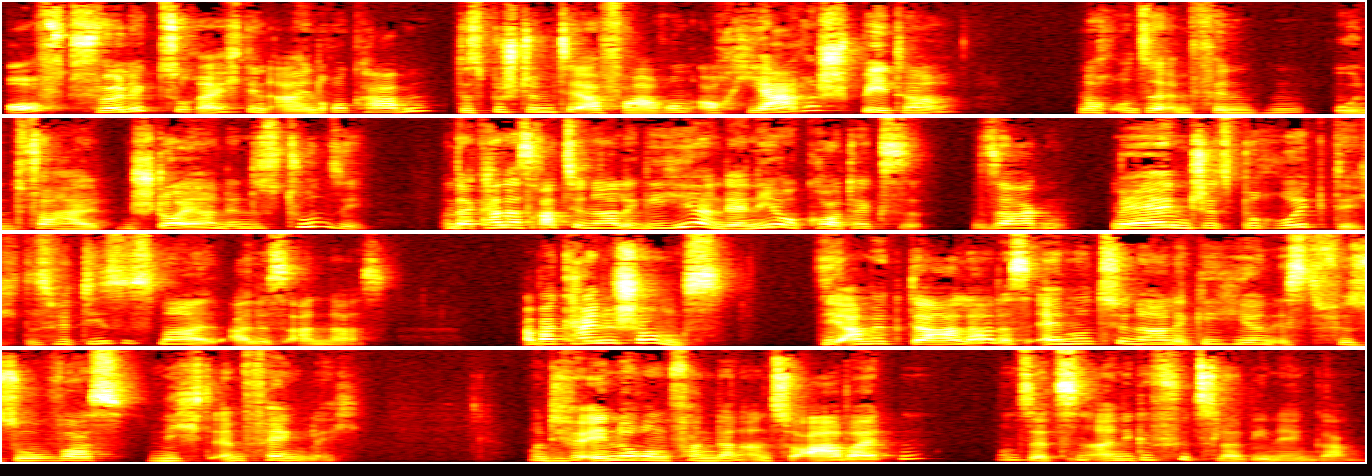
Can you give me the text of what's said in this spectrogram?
oft völlig zu Recht den Eindruck haben, dass bestimmte Erfahrungen auch Jahre später noch unser Empfinden und Verhalten steuern, denn das tun sie. Und da kann das rationale Gehirn, der Neokortex, sagen, Mensch, jetzt beruhig dich, das wird dieses Mal alles anders. Aber keine Chance. Die Amygdala, das emotionale Gehirn, ist für sowas nicht empfänglich. Und die Erinnerungen fangen dann an zu arbeiten und setzen eine Gefühlslawine in Gang.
